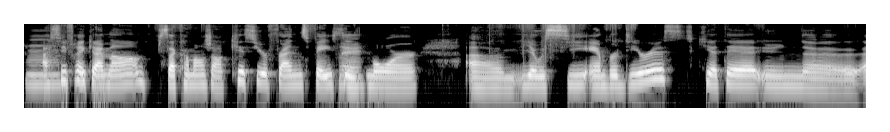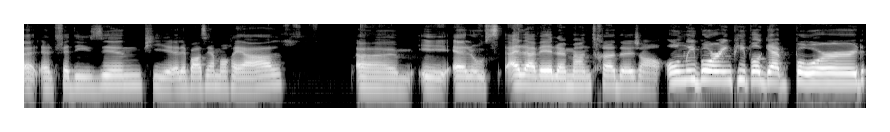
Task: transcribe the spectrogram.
hmm, assez fréquemment. Puis ça commence genre Kiss your friends' faces Ouais. more. Il y a aussi Amber Dearest qui était une. elle, elle fait des zines, puis elle est basée à Montréal. Et elle, aussi, elle avait le mantra de genre Only boring people get bored.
